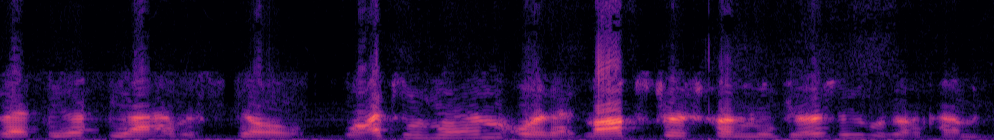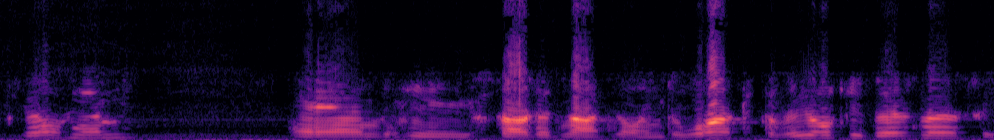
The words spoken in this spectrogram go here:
that the FBI was still watching him or that mobsters from New Jersey were going to come and kill him. And he started not going to work, the realty business. He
